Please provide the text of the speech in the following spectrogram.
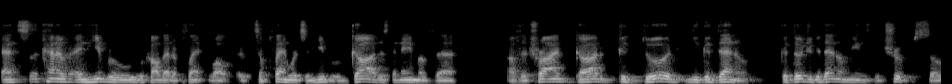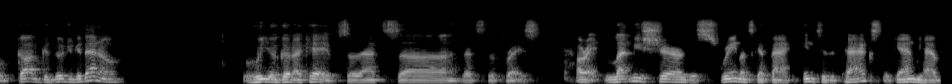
That's kind of in Hebrew we would call that a plan. Well, it's a plan words in Hebrew. Gad is the name of the of the tribe. Gad Gedud Yigedenu. Gedud Yigedenu means the troops. So Gad Gedud Yigedenu. Hu Yagud Akev. So that's uh, that's the phrase. All right, let me share the screen. Let's get back into the text. Again, we have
